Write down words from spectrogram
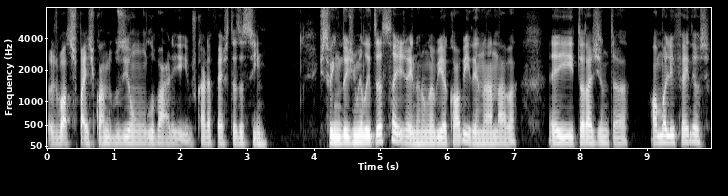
Os vossos pais, quando vos iam levar e buscar a festas assim, isto foi em 2016, ainda não havia Covid, ainda andava aí toda a gente ao molho e fé em Deus.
